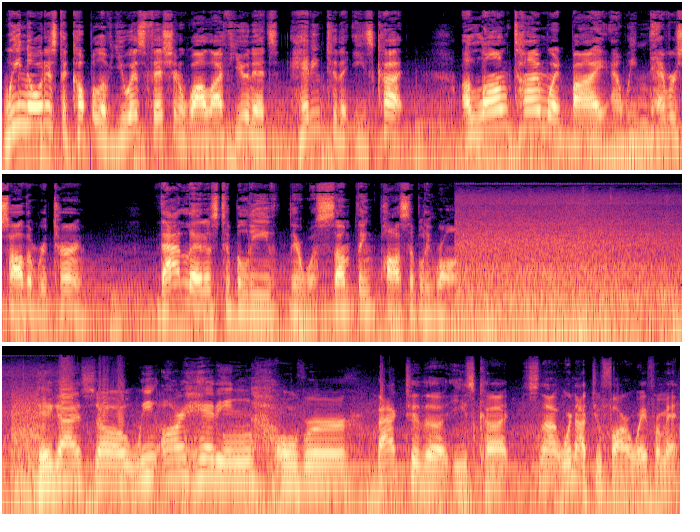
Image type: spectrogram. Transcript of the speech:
We noticed a couple of U.S. Fish and Wildlife units heading to the East Cut. A long time went by and we never saw them return. That led us to believe there was something possibly wrong. Hey guys, so we are heading over back to the East Cut. It's not we're not too far away from it.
